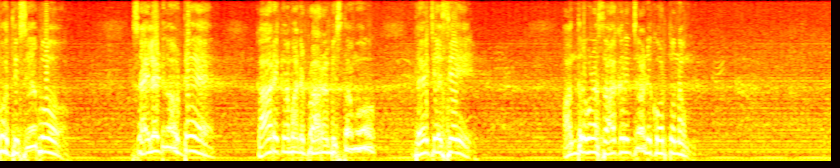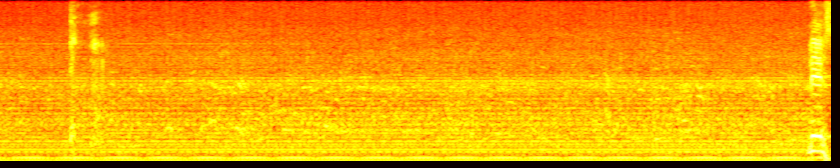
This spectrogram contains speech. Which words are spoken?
కొద్దిసేపు సైలెంట్గా ఉంటే కార్యక్రమాన్ని ప్రారంభిస్తాము. దయచేసి అందరూ కూడా సహకరించాలని కోరుతున్నాం. ప్లీజ్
